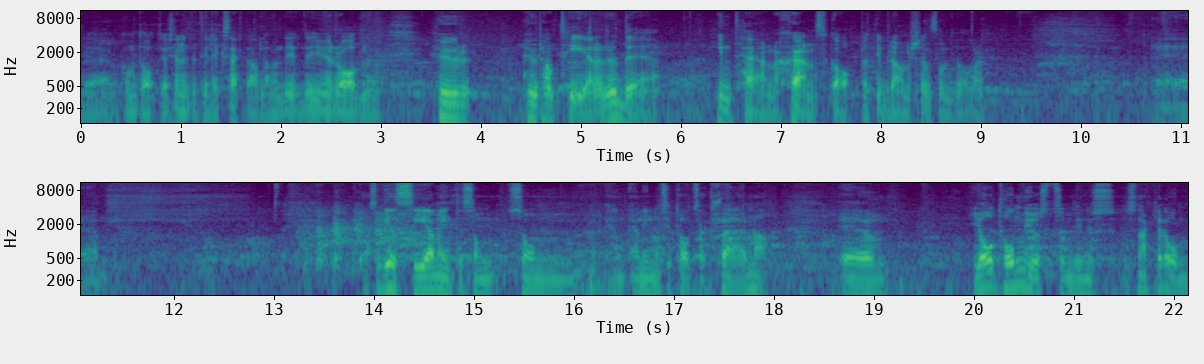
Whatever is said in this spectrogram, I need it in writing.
eh, kommentator. Jag känner inte till exakt alla, men det, det är ju en rad nu. Hur, hur hanterar du det interna stjärnskapet i branschen som du har? Eh, alltså dels ser jag mig inte som, som en, en inom citat sagt stjärna. Eh, jag och Tommy just som vi nyss snackade om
